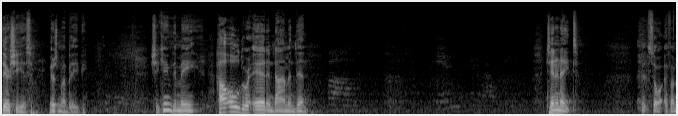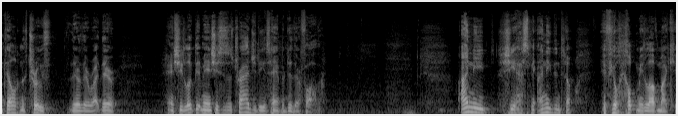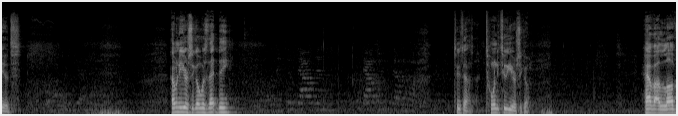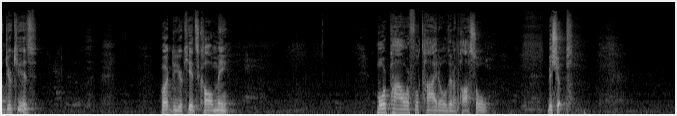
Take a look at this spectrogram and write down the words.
there she is. There's my baby. She came to me. How old were Ed and Diamond then? 10 and 8. So if I'm telling the truth, they're there right there. And she looked at me and she says, A tragedy has happened to their father. I need, she asked me, I need to know if you'll help me love my kids. How many years ago was that, Dee? 2000, 22 years ago. Have I loved your kids? What do your kids call me? More powerful title than apostle, bishop,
